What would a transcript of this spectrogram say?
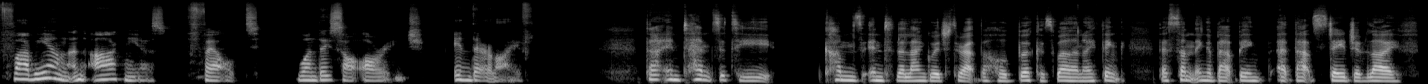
Fabienne and Agnes felt when they saw orange in their life that intensity comes into the language throughout the whole book as well. And I think there's something about being at that stage of life,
